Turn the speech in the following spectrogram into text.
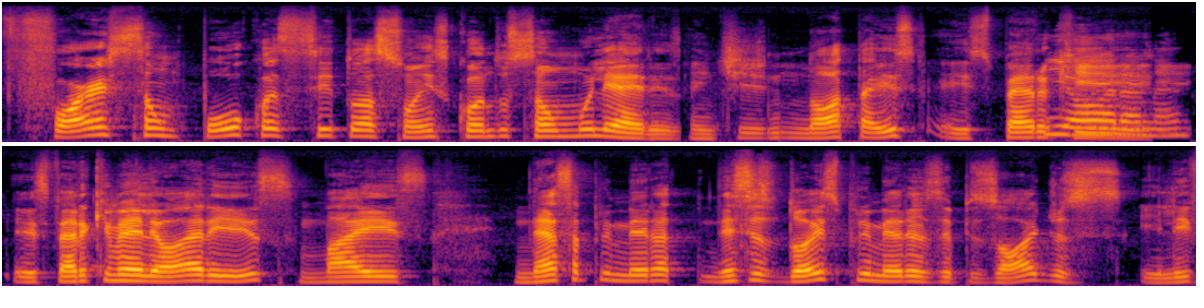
força um pouco as situações quando são mulheres. A gente nota isso. Eu espero Piora, que. né? Eu espero que melhore isso, mas nessa primeira. Nesses dois primeiros episódios, ele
